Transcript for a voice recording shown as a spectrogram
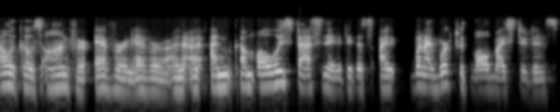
oh it goes on forever and ever and I, I'm, I'm always fascinated because i when i worked with all my students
